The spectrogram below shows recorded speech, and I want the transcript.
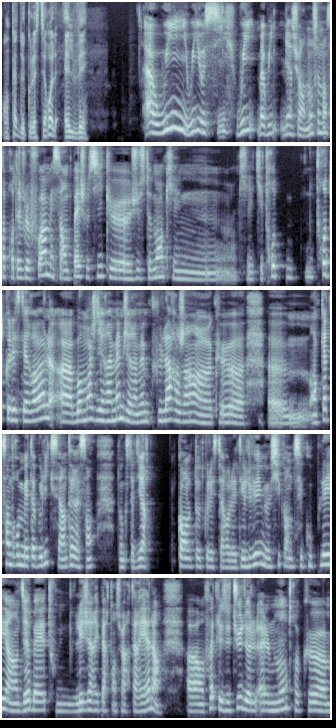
en cas de cholestérol élevé? Ah oui, oui aussi, oui, bah oui, bien sûr. Non seulement ça protège le foie, mais ça empêche aussi que justement qu'il y ait, trop, trop de cholestérol. Euh, bon, moi je dirais même, j'irais même plus large hein, que euh, en cas de syndrome métabolique, c'est intéressant. Donc c'est-à-dire quand le taux de cholestérol est élevé, mais aussi quand c'est couplé à un diabète ou une légère hypertension artérielle. Euh, en fait, les études, elles, montrent que, euh,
